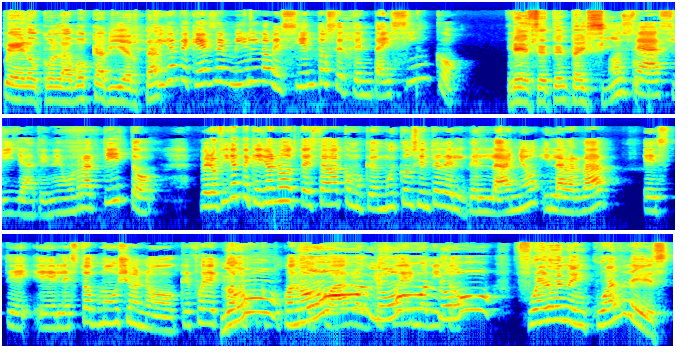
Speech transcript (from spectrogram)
pero con la boca abierta. Fíjate que es de 1975. Del 75. O sea, sí, ya tiene un ratito. Pero fíjate que yo no estaba como que muy consciente del, del año y la verdad, este, el stop motion o qué fue no, no, no, no, no, fueron en encuadres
